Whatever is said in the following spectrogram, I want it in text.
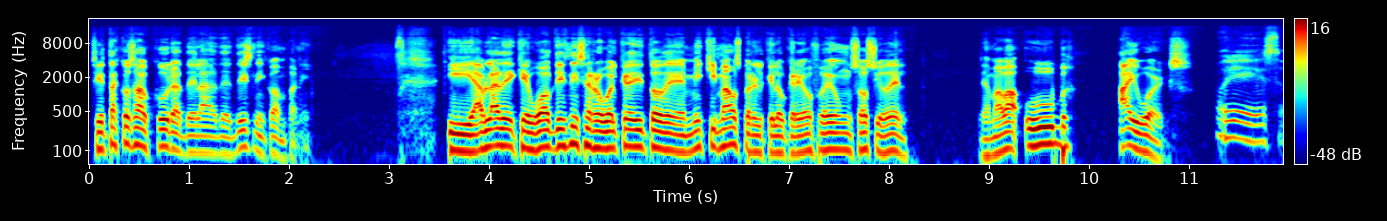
ciertas cosas oscuras de la de Disney Company. Y habla de que Walt Disney se robó el crédito de Mickey Mouse, pero el que lo creó fue un socio de él. Se llamaba Ub Iworks. Oye, eso.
